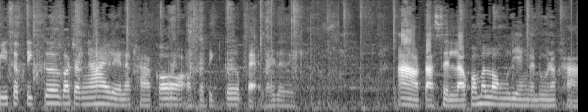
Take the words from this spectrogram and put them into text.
มีสติกเกอร์ก็จะง่ายเลยนะคะ ก็เอาสติกเกอร์แปะได้เลยอ้าวตัดเสร็จแล้วก็มาลองเรียงกันดูนะคะ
